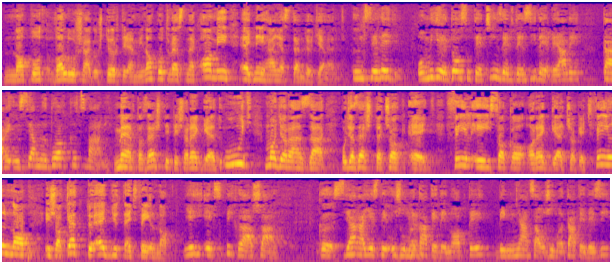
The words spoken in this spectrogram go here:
napot, valóságos történelmi napot vesznek, ami egy néhány esztendőt jelent. înțeleg 1250 de zile reale care înseamnă doar câțiva ani. Mert az estét és a reggelt úgy magyarázzák, hogy az este csak egy fél éjszaka, a reggel csak egy fél nap, és a kettő együtt egy fél nap. Ei explică așa că seara este o jumătate de noapte, dimineața o jumătate de zi,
